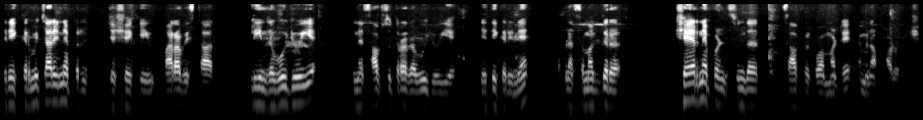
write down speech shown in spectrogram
દરેક કર્મચારીને પણ જશે કે મારા વિસ્તાર ક્લીન રહેવું જોઈએ અને સાફ સુથરા રહેવું જોઈએ, જેથી કરીને આપણા સમગ્ર શહેરને પણ સુંદર સાફ રાખવા માટે એમના ફાળો રહેશે.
